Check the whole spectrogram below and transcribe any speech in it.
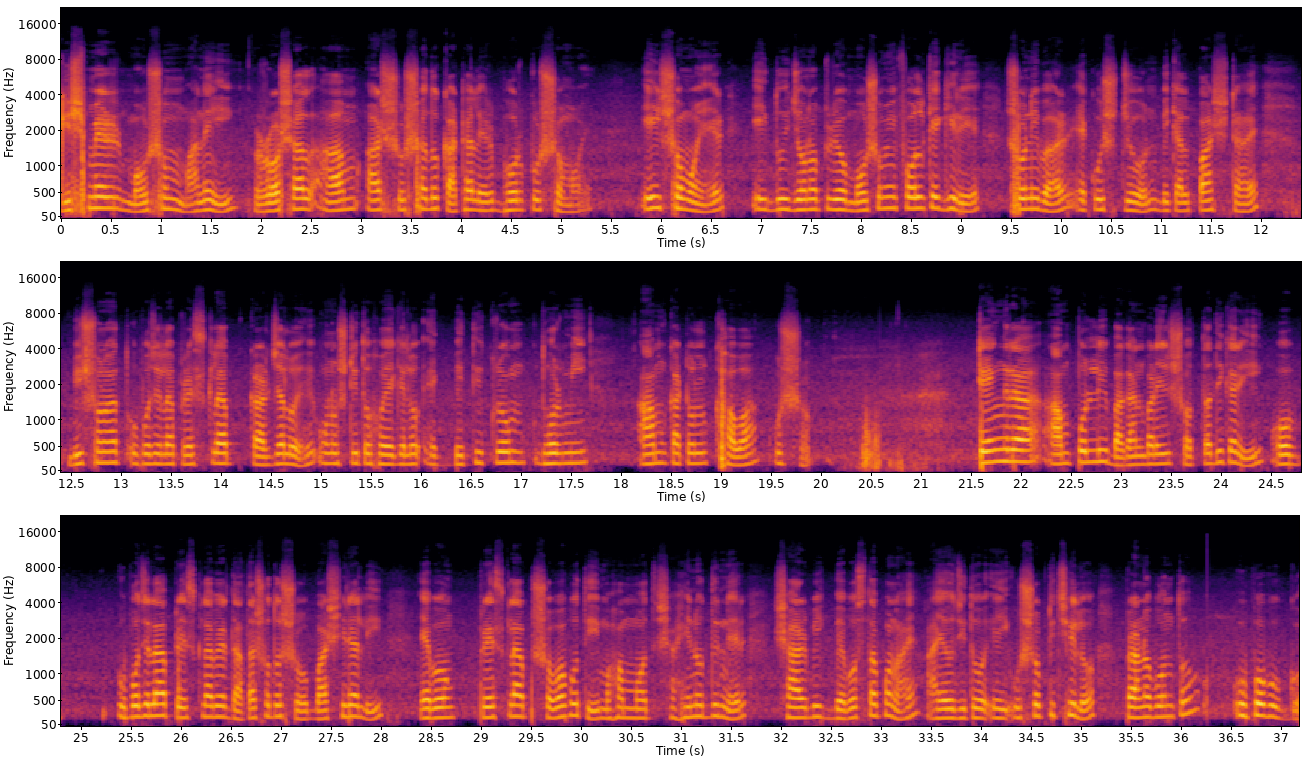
গ্রীষ্মের মৌসুম মানেই রসাল, আম আর সুস্বাদু কাঁঠালের ভরপুর সময়। এই সময়ের এই দুই জনপ্রিয় মৌসুমি ফলকে ঘিরে শনিবার একুশ জুন বিকাল পাঁচটায় বিশ্বনাথ উপজেলা প্রেসক্লাব কার্যালয়ে অনুষ্ঠিত হয়ে গেল এক ব্যতিক্রমধর্মী আম কাটল খাওয়া উৎসব। টেংরা আমপল্লী বাগানবাড়ির স্বত্বাধিকারী ও উপজেলা প্রেসক্লাবের দাতা সদস্য বাশির আলী এবং প্রেসক্লাব সভাপতি মোহাম্মদ শাহিনউদ্দিনের সার্বিক ব্যবস্থাপনায় আয়োজিত এই উৎসবটি ছিল প্রাণবন্ত উপভোগ্য।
